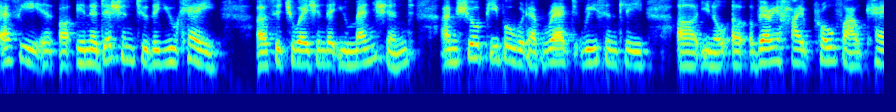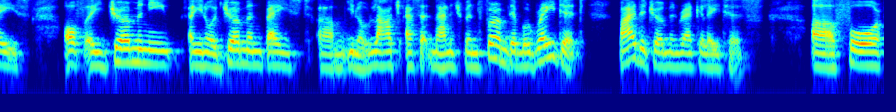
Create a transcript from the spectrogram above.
Efi, in, uh, in addition to the UK, uh, situation that you mentioned, I'm sure people would have read recently, uh, you know, a, a, very high profile case of a Germany, uh, you know, a German based, um, you know, large asset management firm that were raided by the German regulators. Uh, for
